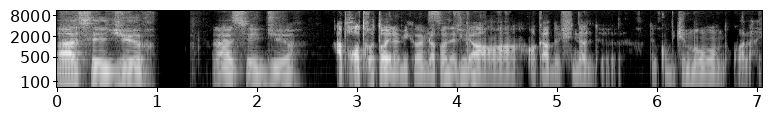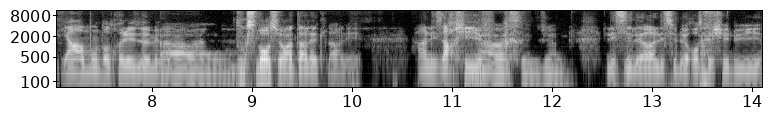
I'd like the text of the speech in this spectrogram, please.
Ah, c'est dur. Ah, c'est dur. Après, entre-temps, il a mis quand même la Panelka dur. en, quart de finale de, de Coupe du Monde. Voilà. Il y a un monde entre les deux, mais bon. Ah ouais, Doucement sur Internet, là. Les, hein, les archives, ah ouais, c'est dur. laissez-le hein, laissez-le rentrer chez lui,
